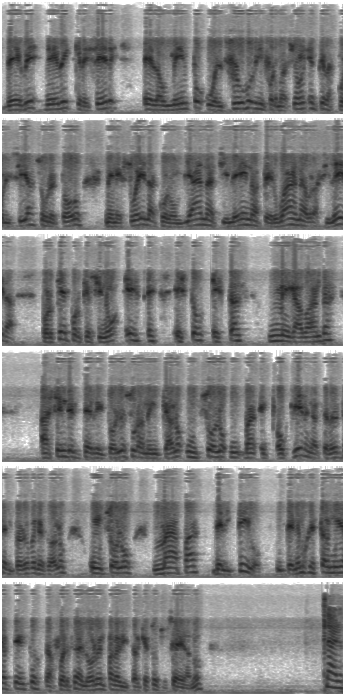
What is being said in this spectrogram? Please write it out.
debe, debe crecer el aumento o el flujo de información entre las policías, sobre todo Venezuela, colombiana, chilena, peruana, brasilera. ¿Por qué? Porque si no, esto, estas megabandas hacen del territorio suramericano un solo, eh, o quieren hacer del territorio venezolano un solo mapa delictivo. Y tenemos que estar muy atentos la fuerza del orden para evitar que esto suceda, ¿no? Claro.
